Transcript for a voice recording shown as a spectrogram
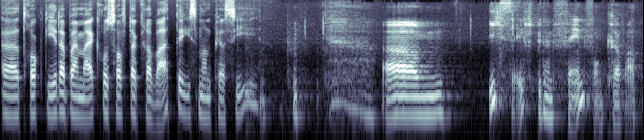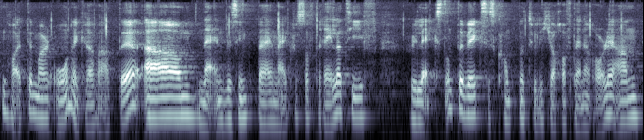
Äh, tragt jeder bei Microsoft eine Krawatte? Ist man per Sie? ähm, ich selbst bin ein Fan von Krawatten, heute mal ohne Krawatte. Ähm, nein, wir sind bei Microsoft relativ relaxed unterwegs. Es kommt natürlich auch auf deine Rolle an.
